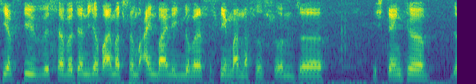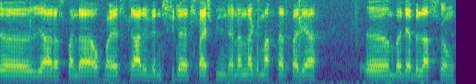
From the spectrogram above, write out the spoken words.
Kiewski ist, ja, wird ja nicht auf einmal zu einem Einbeinigen, nur weil das System anders ist. Und äh, ich denke, äh, ja, dass man da auch mal jetzt gerade, wenn Stüter jetzt zwei Spiele hintereinander gemacht hat bei der, äh, bei der Belastung,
